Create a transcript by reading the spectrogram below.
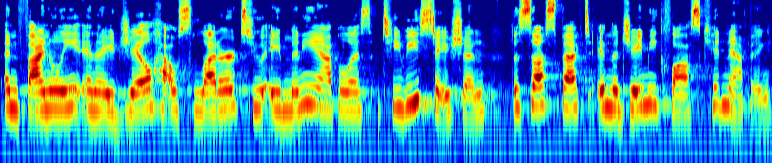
And finally, in a jailhouse letter to a Minneapolis TV station, the suspect in the Jayme Closs kidnapping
